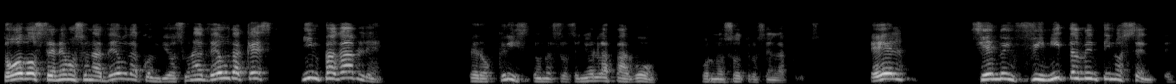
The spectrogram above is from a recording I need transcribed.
Todos tenemos una deuda con Dios, una deuda que es impagable, pero Cristo, nuestro Señor, la pagó por nosotros en la cruz. Él, siendo infinitamente inocente,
